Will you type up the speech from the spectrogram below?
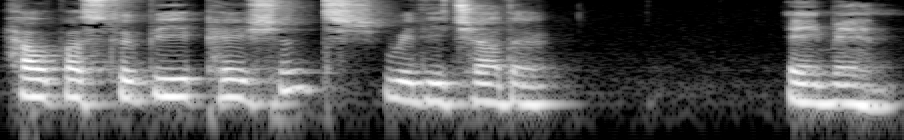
Help us to be patient with each other. Amen.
